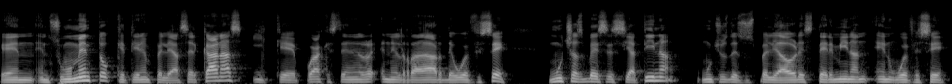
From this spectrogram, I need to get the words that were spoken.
en, en, su momento, que tienen peleas cercanas y que pueda que estén en el, radar de UFC. Muchas veces si atina, muchos de esos peleadores terminan en UFC,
